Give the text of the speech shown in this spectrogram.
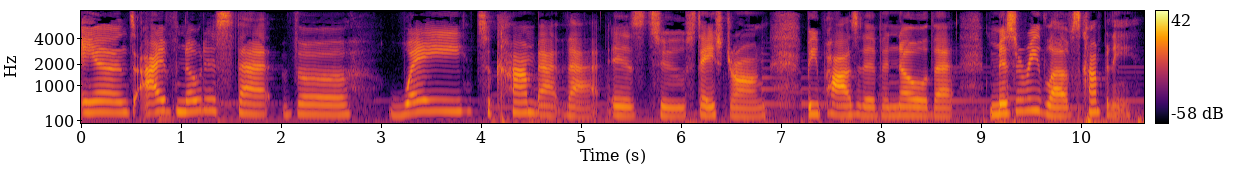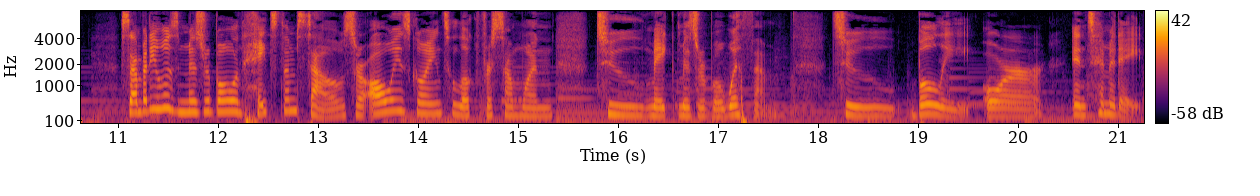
And i've noticed that the way to combat that is to stay strong be positive and know that misery loves company Somebody who's miserable and hates themselves are always going to look for someone to make miserable with them, to bully or intimidate.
